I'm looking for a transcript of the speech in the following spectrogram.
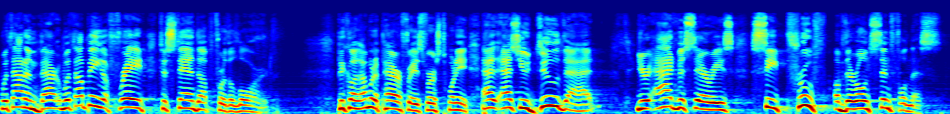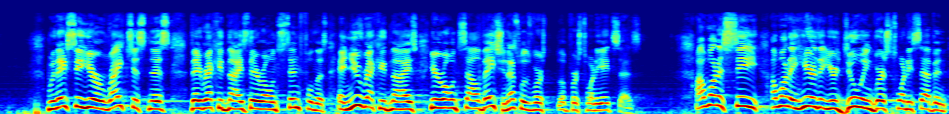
without, embar- without being afraid to stand up for the Lord. Because I'm going to paraphrase verse 28. As, as you do that, your adversaries see proof of their own sinfulness. When they see your righteousness, they recognize their own sinfulness, and you recognize your own salvation. That's what verse, what verse 28 says. I want to see, I want to hear that you're doing verse 27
